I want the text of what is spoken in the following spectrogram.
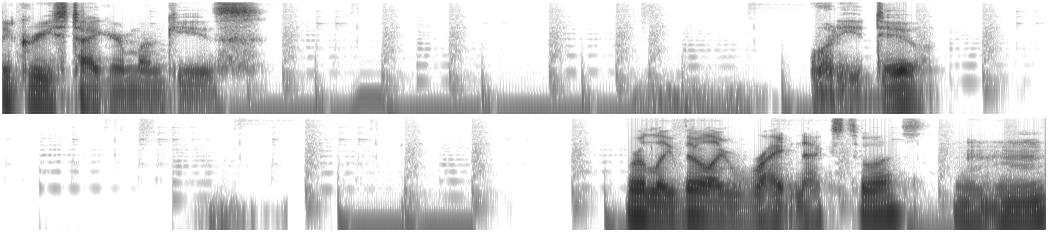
the Grease Tiger Monkeys. What do you do? We're like they're like right next to us. Mm-hmm.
